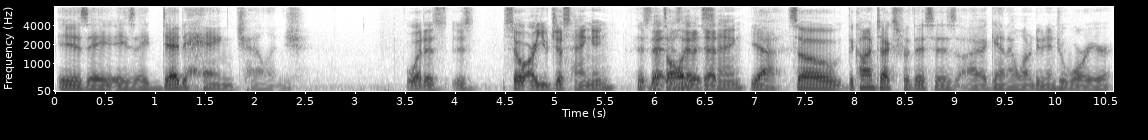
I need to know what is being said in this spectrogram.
is a is a dead hang challenge. What is is so? Are you just hanging? Is That's that, all is that is. a dead hang? Yeah. So the context for this is, I, again, I want to do Ninja Warrior,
